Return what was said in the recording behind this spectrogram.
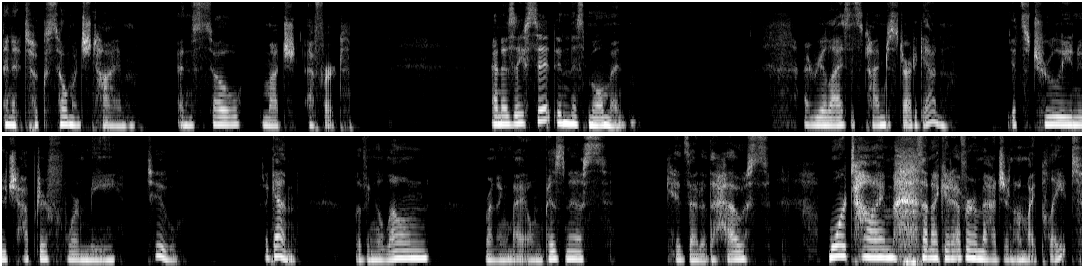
And it took so much time and so much effort. And as I sit in this moment, I realize it's time to start again. It's truly a new chapter for me, too. Again, living alone, running my own business, kids out of the house, more time than I could ever imagine on my plate,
